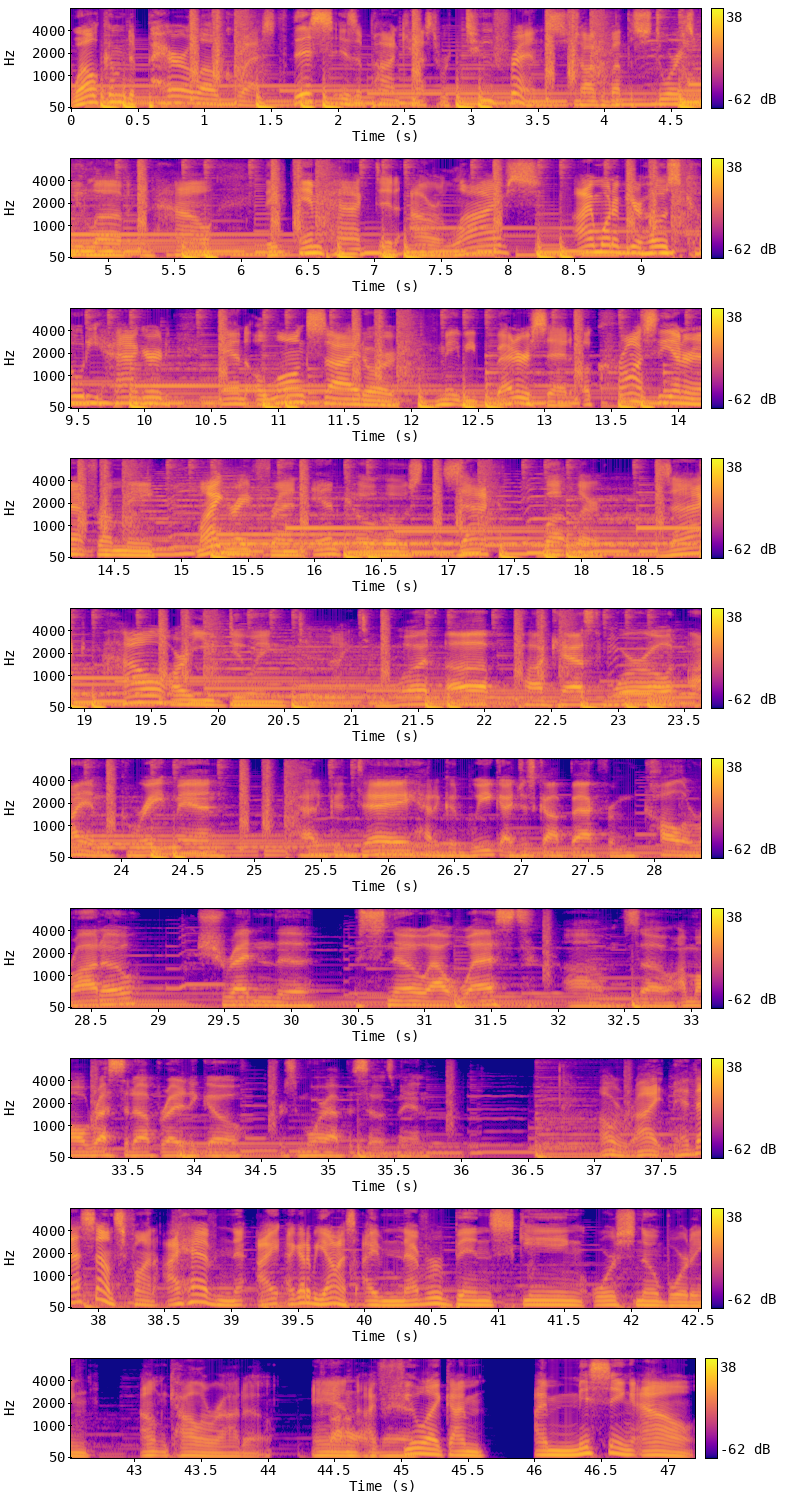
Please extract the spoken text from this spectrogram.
Welcome to Parallel Quest. This is a podcast where two friends talk about the stories we love and how they've impacted our lives. I'm one of your hosts, Cody Haggard, and alongside, or maybe better said, across the internet from me, my great friend and co host, Zach Butler. Zach, how are you doing tonight? What up, podcast world? I am great, man. Had a good day, had a good week. I just got back from Colorado shredding the, the snow out west. Um, so I'm all rested up, ready to go for some more episodes, man. All right, man, that sounds fun. I have, ne- I, I got to be honest, I've never been skiing or snowboarding out in Colorado, and Oh, I man. feel like I'm, I'm missing out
